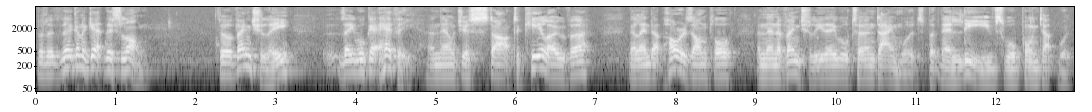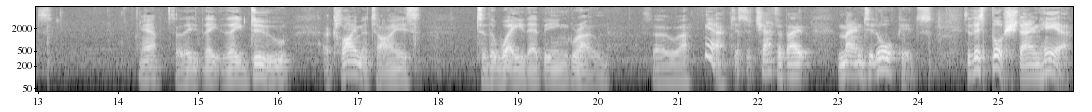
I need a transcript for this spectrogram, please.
but uh, they're going to get this long. So eventually they will get heavy and they'll just start to keel over, they'll end up horizontal, and then eventually they will turn downwards, but their leaves will point upwards. Yeah, so they, they, they do acclimatise to the way they're being grown. So uh, yeah, just a chat about mounted orchids. So this bush down here,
